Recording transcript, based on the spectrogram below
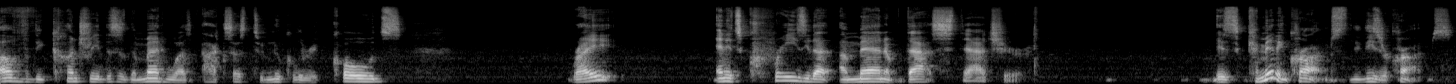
of the country. This is the man who has access to nuclear codes, right? And it's crazy that a man of that stature is committing crimes. These are crimes,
